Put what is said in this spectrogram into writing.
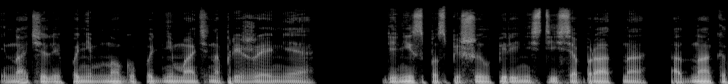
и начали понемногу поднимать напряжение. Денис поспешил перенестись обратно, однако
